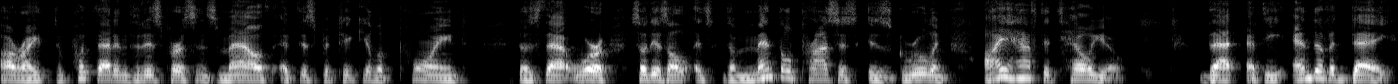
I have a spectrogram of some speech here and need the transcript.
All right to put that into this person's mouth at this particular point does that work? So there's a it's the mental process is grueling. I have to tell you that at the end of a day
